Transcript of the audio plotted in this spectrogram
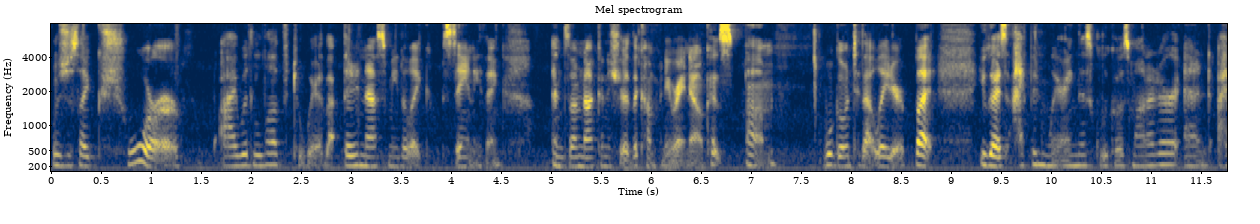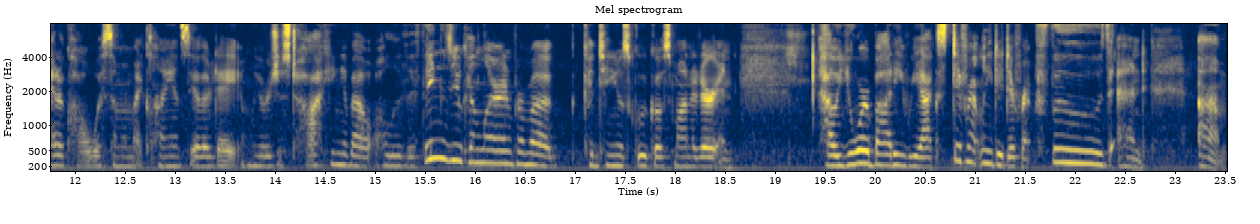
was just like, sure, I would love to wear that. They didn't ask me to like say anything. And so I'm not going to share the company right now because um, we'll go into that later. But you guys, I've been wearing this glucose monitor and I had a call with some of my clients the other day and we were just talking about all of the things you can learn from a continuous glucose monitor and how your body reacts differently to different foods and um,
